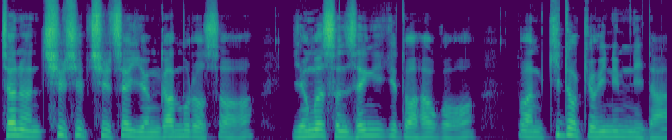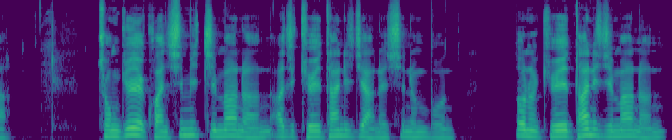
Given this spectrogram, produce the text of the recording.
저는 77세 영감으로서 영어 선생이기도 하고 또한 기독교인입니다. 종교에 관심 있지만은 아직 교회 다니지 않으시는 분 또는 교회 다니지만은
